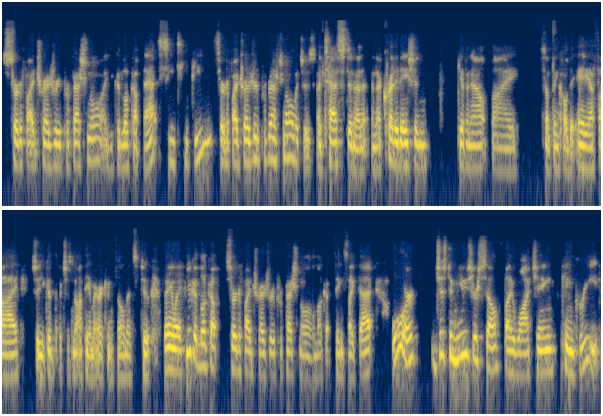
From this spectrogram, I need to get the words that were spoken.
certified treasury professional. You could look up that CTP, certified treasury professional, which is a test and an accreditation given out by something called the AFI. So you could, which is not the American Film Institute. But anyway, you could look up certified treasury professional and look up things like that, or just amuse yourself by watching King Greed,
